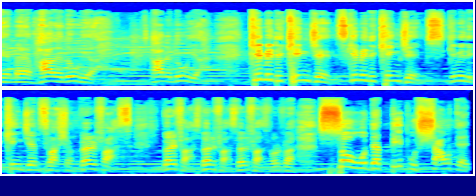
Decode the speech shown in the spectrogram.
Amen. Hallelujah. Hallelujah. Give me the King James. Give me the King James. Give me the King James version. Very fast. Very fast. Very fast. Very fast. Very fast. So the people shouted.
